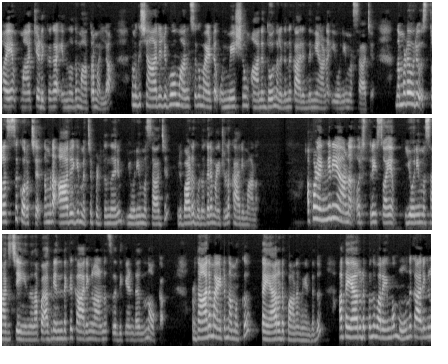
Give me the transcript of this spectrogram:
ഭയം മാറ്റിയെടുക്കുക എന്നത് മാത്രമല്ല നമുക്ക് ശാരീരികവും മാനസികവുമായിട്ട് ഉന്മേഷവും ആനന്ദവും നൽകുന്ന കാര്യം തന്നെയാണ് യോനി മസാജ്. നമ്മുടെ ഒരു സ്ട്രെസ് കുറച്ച് നമ്മുടെ ആരോഗ്യം മെച്ചപ്പെടുത്തുന്നതിനും യോനി മസാജ് ഒരുപാട് ഗുണകരമായിട്ടുള്ള കാര്യമാണ്. അപ്പോൾ എങ്ങനെയാണ് ഒരു സ്ത്രീ സ്വയം യോനി മസാജ് ചെയ്യുന്നത്? അപ്പൊ അതിന് എന്തൊക്കെ കാര്യങ്ങളാണ് ശ്രദ്ധിക്കേണ്ടതെന്ന് നോക്കാം. പ്രധാനമായിട്ടും നമുക്ക് തയ്യാറെടുപ്പാണ് വേണ്ടത്. ആ തയ്യാറെടുപ്പ് എന്ന് പറയുമ്പോൾ മൂന്ന് കാര്യങ്ങൾ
